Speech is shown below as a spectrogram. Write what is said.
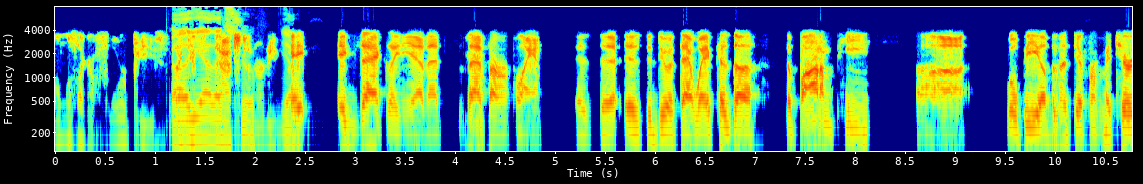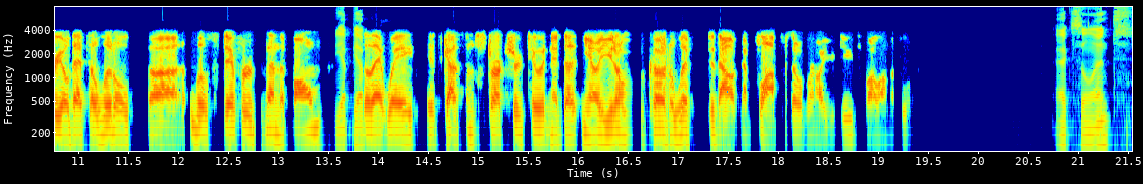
almost like a floor piece. Oh uh, yeah, that's true. Yep. exactly. Yeah, that's that's our plan is to is to do it that way because the the bottom piece uh, will be of a different material that's a little uh, little stiffer than the foam. Yep, yep. So that way it's got some structure to it, and it does. You know, you don't go to lift it out and it flops over, and all your dudes fall on the floor. Excellent.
